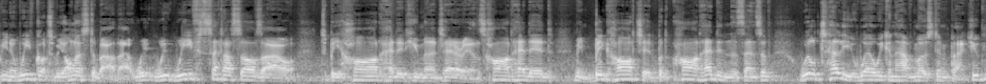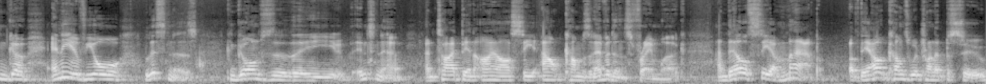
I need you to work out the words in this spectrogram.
you know, we've got to be honest about that. We, we, we've set ourselves out to be hard-headed humanitarians. Hard-headed, I mean, big-hearted, but hard-headed in the sense of we'll tell you where we can have most impact. You can go. Any of your listeners can go onto the internet and type in IRC outcomes and evidence framework, and they'll see a map of the outcomes we're trying to pursue,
